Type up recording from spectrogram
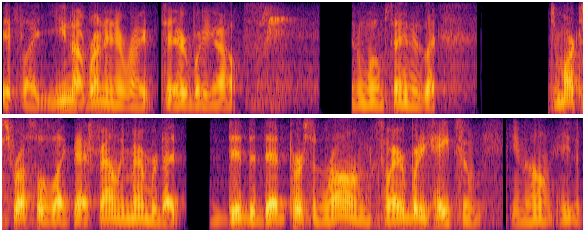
it's like you're not running it right to everybody else. And what I'm saying is like Jamarcus Russell is like that family member that did the dead person wrong, so everybody hates him. You know, he's a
